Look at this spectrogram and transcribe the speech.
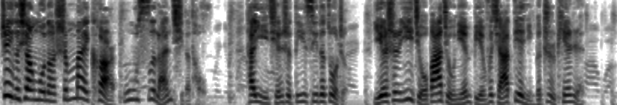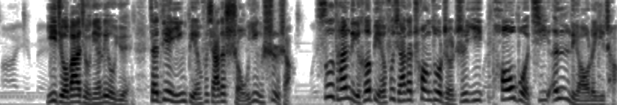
这个项目呢是迈克尔·乌斯兰起的头，他以前是 DC 的作者，也是一九八九年蝙蝠侠电影的制片人。一九八九年六月，在电影《蝙蝠侠》的首映式上，斯坦李和蝙蝠侠的创作者之一鲍勃·基恩聊了一场，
